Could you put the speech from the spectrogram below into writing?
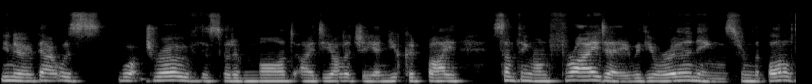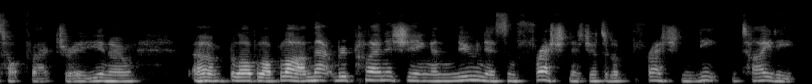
you know, that was what drove the sort of mod ideology. And you could buy something on Friday with your earnings from the bottle top factory, you know, um, blah, blah, blah. And that replenishing and newness and freshness, you had to look fresh and neat and tidy.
